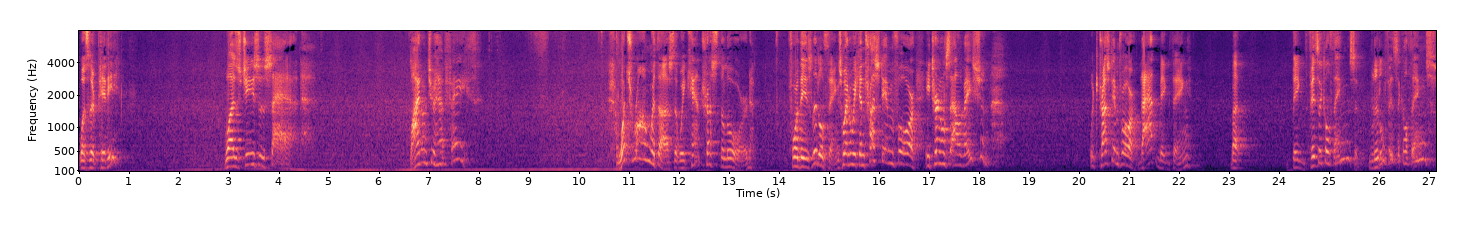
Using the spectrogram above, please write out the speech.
was there pity? Was Jesus sad? Why don't you have faith? What's wrong with us that we can't trust the Lord for these little things when we can trust Him for eternal salvation? We can trust Him for that big thing, but big physical things and little physical things?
